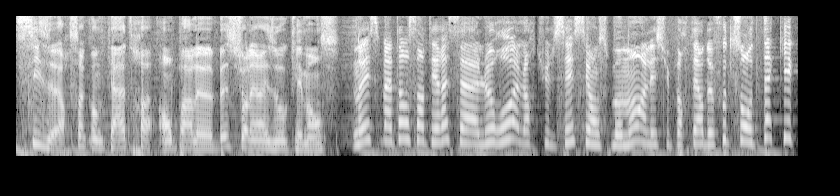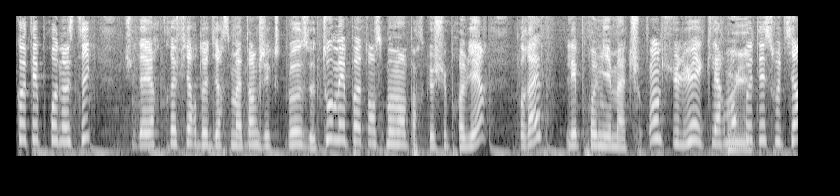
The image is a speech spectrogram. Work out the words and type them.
6h54, on parle buzz sur les réseaux, Clémence. Oui, ce matin, on s'intéresse à l'euro. Alors, tu le sais, c'est en ce moment. hein, les supporters de foot sont au taquet côté pronostic. Je suis d'ailleurs très fière de dire ce matin que j'explose tous mes potes en ce moment parce que je suis première. Bref, les premiers matchs ont eu lieu et clairement, Oui. côté soutien,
